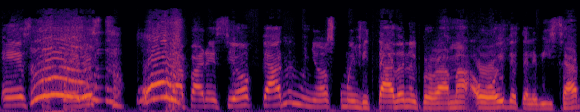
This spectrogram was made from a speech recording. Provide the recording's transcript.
este jueves que apareció Carmen Muñoz como invitada en el programa hoy de Televisa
